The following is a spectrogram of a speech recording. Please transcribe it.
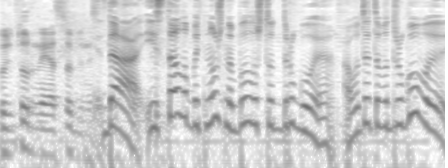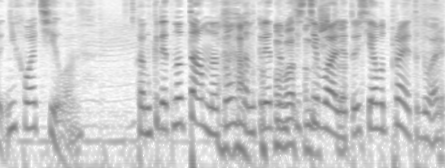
Культурные особенности. Да, и стало быть, нужно было что-то другое. А вот этого другого не хватило. Конкретно там, на том конкретном фестивале. То есть я вот про это говорю.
